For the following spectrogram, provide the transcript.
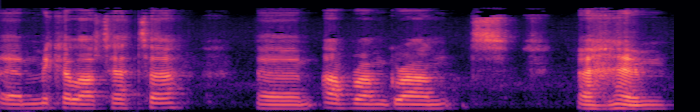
uh, Mikel Arteta, um, Avram Grant. Um,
